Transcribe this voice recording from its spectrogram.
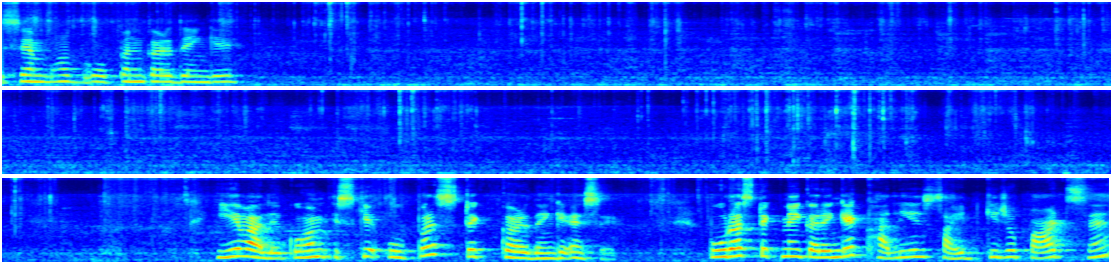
इसे हम अब ओपन कर देंगे। ये वाले को हम इसके ऊपर स्टिक कर देंगे ऐसे। पूरा स्टिक नहीं करेंगे, खाली साइड की जो पार्ट्स हैं,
